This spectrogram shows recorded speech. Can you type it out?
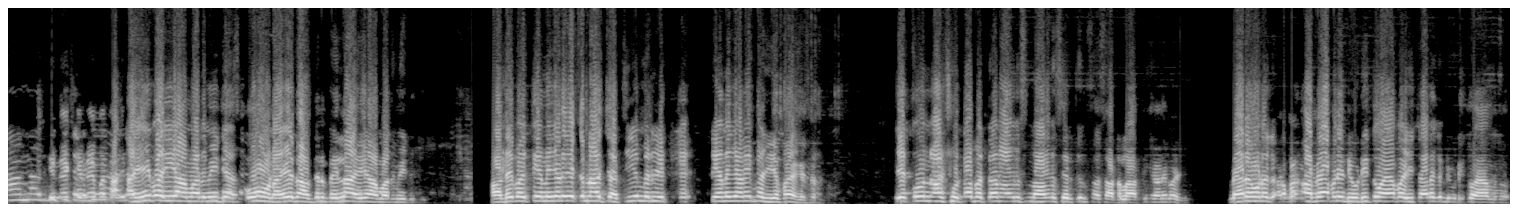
ਆਮ ਆਦਮੀ ਕਿੰਨੇ ਕਿੰਨੇ ਬੰਦੇ? ਅਸੀਂ ਭਾਜੀ ਆਮ ਆਦਮੀ ਚ ਉਹ ਹੁਣ ਆਏ 10 ਦਿਨ ਪਹਿਲਾਂ ਆਏ ਆਮ ਆਦਮੀ ਚ। ਸਾਡੇ ਭਾਈ ਤਿੰਨ ਜਣੇ ਇੱਕ ਨਾਲ ਚਾਚੀ ਹੈ ਮੇਰੀ ਤਿੰਨ ਜਣੇ ਭਾਜੀ ਆਪਾਂ ਹੈਗੇ ਸਰ ਇੱਕ ਉਹ ਨਾਲ ਛੋਟਾ ਬੱਚਾ ਨਾਲ ਉਸ ਨਾਲ ਸਿਰ ਤੇ ਸੱਟ ਲਾਤੀ ਜਾਣੇ ਭਾਜੀ। ਮੈਂ ਤਾਂ ਹੁਣ ਮੈਂ ਆਪਣੀ ਡਿਊਟੀ ਤੋਂ ਆਇਆ ਭਾਜੀ, ਅਚਾਨਕ ਡਿਊਟੀ ਤੋਂ ਆਇਆ ਮੈਨੂੰ।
